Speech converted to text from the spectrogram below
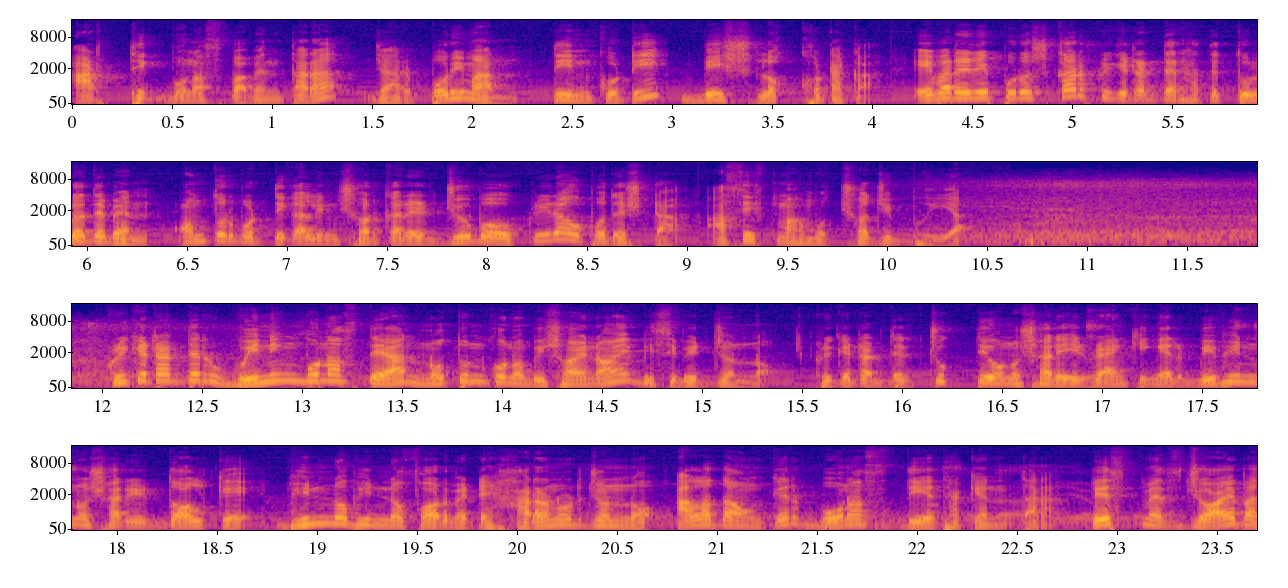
আর্থিক বোনাস পাবেন তারা, যার পরিমাণ তিন কোটি বিশ লক্ষ টাকা। এবারের এই পুরস্কার ক্রিকেটারদের হাতে তুলে দেবেন অন্তর্বর্তীকালীন সরকারের যুব ও ক্রীড়া উপদেষ্টা আসিফ মাহমুদ সজীব ভুইয়া। ক্রিকেটারদের উইনিং বোনাস দেয়া নতুন কোনো বিষয় নয় বিসিবির জন্য। ক্রিকেটারদের চুক্তি অনুসারী র্যাঙ্কিংয়ের বিভিন্ন সারির দলকে ভিন্ন ভিন্ন ফরম্যাটে হারানোর জন্য আলাদা অঙ্কের বোনাস দিয়ে থাকেন তারা। টেস্ট ম্যাচ জয় বা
